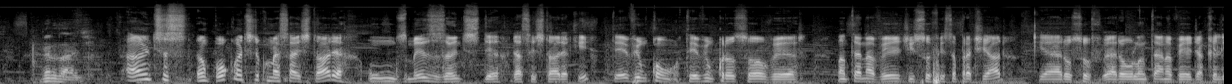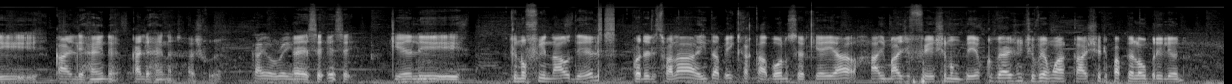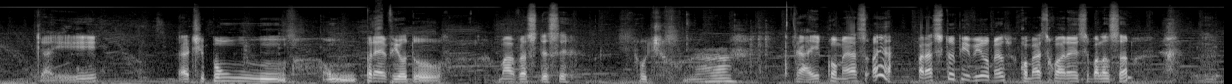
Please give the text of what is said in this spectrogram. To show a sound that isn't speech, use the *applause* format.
Verdade. Antes, um pouco antes de começar a história, uns meses antes de- dessa história aqui, teve um, teve um crossover Lanterna Verde e Surfista Prateado, que era o, surf, era o Lanterna Verde, aquele Kyle Rayner, Kyle Rayner, acho que foi. Kyle Rayner. É, esse, esse aí. Que ele. Que no final deles, quando eles falam, ah, ainda bem que acabou, não sei o que, aí a, a imagem fecha num beco e a gente vê uma caixa de papelão brilhando. Que aí. É tipo um. Um preview do Marvel DC. Último. Ah, Aí começa. Olha, parece Tweep View mesmo. Começa com a aranha se balançando.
